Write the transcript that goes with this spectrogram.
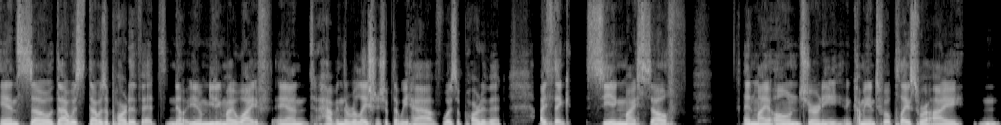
And so that was that was a part of it. No you know meeting my wife and having the relationship that we have was a part of it. I think seeing myself and my own journey and coming into a place where I n-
